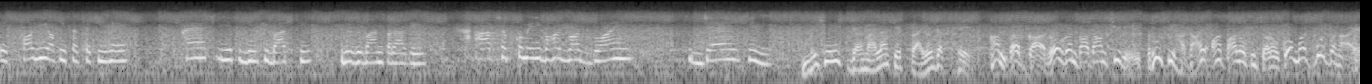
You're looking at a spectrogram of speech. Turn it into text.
एक फौजी ऑफिसर से की है खैर, ये तो दिल की बात थी जो ज़ुबान पर आ गई। आप सबको मेरी बहुत बहुत दुआएँ। जय हिंद। विशेष जयमाला के प्रायोजक थे हमदर्द का रोगन बादाम चीनी, रूसी हटाए और बालों की जड़ों को मज़बूत बनाए।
